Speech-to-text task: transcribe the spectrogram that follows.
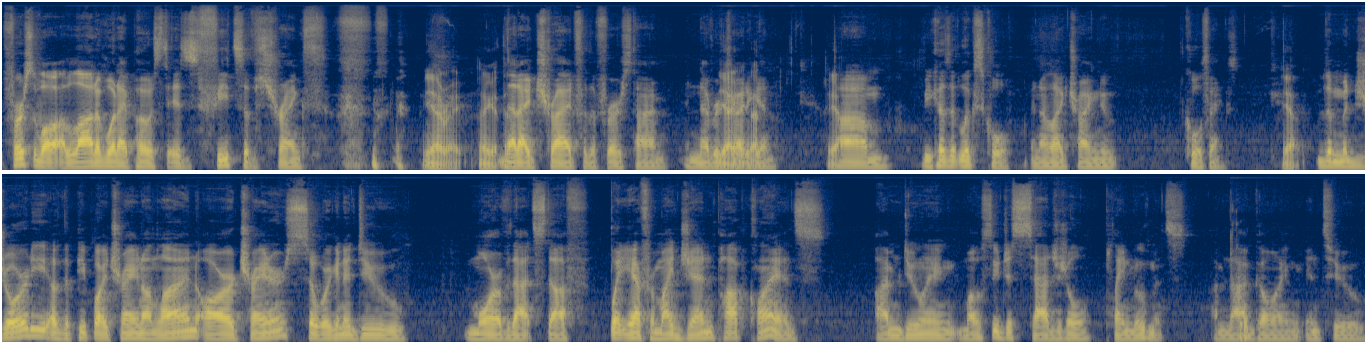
First of all, a lot of what I post is feats of strength. yeah, right. I get that. that. I tried for the first time and never yeah, tried again. Yeah. Um, because it looks cool and I like trying new cool things. Yeah. The majority of the people I train online are trainers, so we're going to do more of that stuff. But yeah, for my Gen Pop clients, I'm doing mostly just sagittal plane movements. I'm not cool. going into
